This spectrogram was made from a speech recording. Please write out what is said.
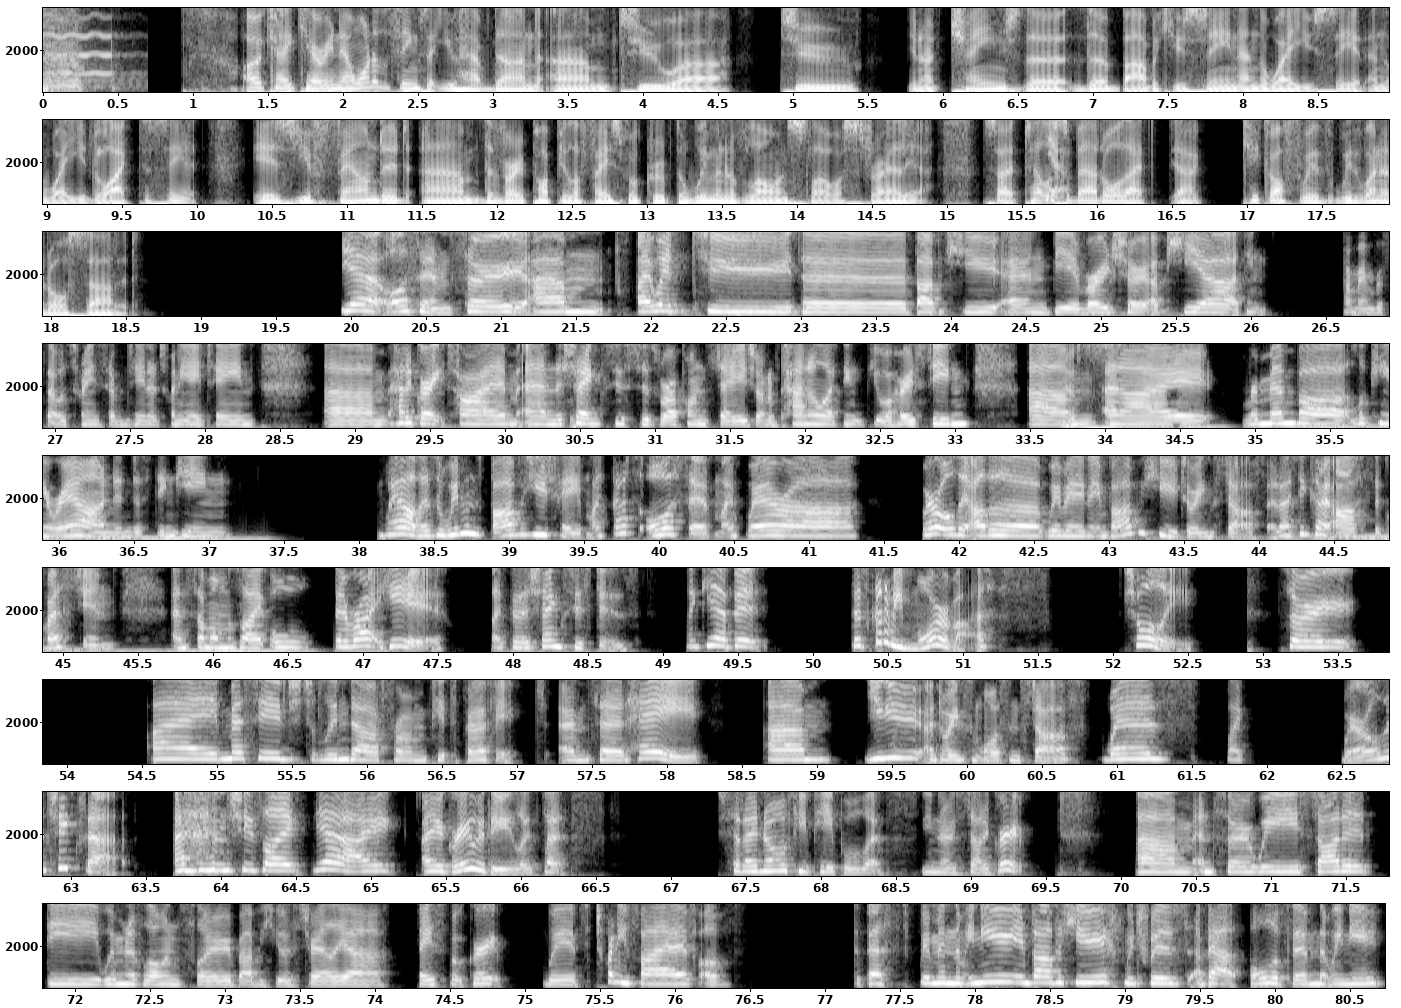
Okay, Ceri. Now, one of the things that you have done um, to uh, to you know change the the barbecue scene and the way you see it and the way you'd like to see it is you founded um, the very popular Facebook group, the Women of Low and Slow Australia. So tell yeah. us about all that. Uh, kick off with with when it all started. Yeah, awesome. So um, I went to the barbecue and beer roadshow up here. I think can't remember if that was 2017 or 2018. Um, had a great time, and the Shank sisters were up on stage on a panel. I think you were hosting, um, yes. and I remember looking around and just thinking, "Wow, there's a women's barbecue team! Like that's awesome! Like where are where are all the other women in barbecue doing stuff?" And I think I asked the question, and someone was like, "Oh, they're right here. Like they're the Shank sisters." Like, yeah, but there's got to be more of us, surely. So I messaged Linda from Pits Perfect and said, "Hey, um, you are doing some awesome stuff. Where's like, where are all the chicks at?" And she's like, "Yeah, I I agree with you. Like, let's." She said, "I know a few people. Let's you know start a group." Um, and so we started the Women of Low and Slow Barbecue Australia Facebook group with 25 of the best women that we knew in barbecue, which was about all of them that we knew.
